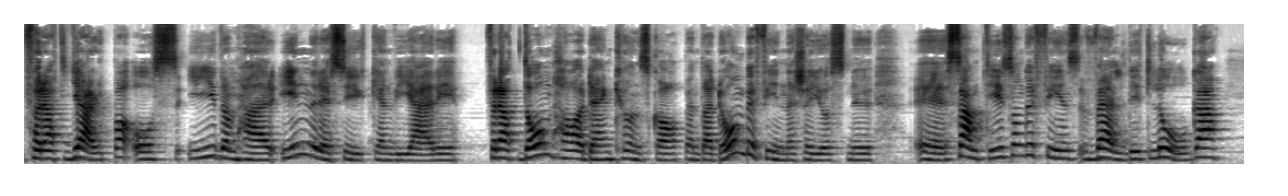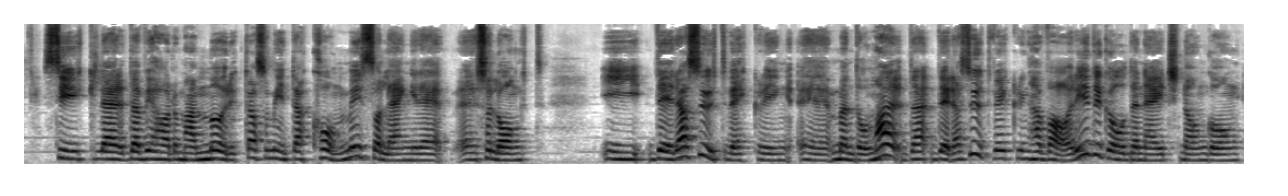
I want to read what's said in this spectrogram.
för att hjälpa oss i de här inre cykeln vi är i. För att de har den kunskapen där de befinner sig just nu eh, samtidigt som det finns väldigt låga cykler där vi har de här mörka som inte har kommit så, längre, eh, så långt i deras utveckling, eh, men de har, deras utveckling har varit i the golden age någon gång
